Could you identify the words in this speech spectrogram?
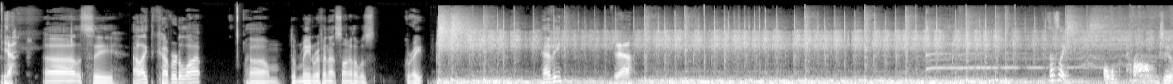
Yeah. Uh, let's see. I liked covered a lot. Um, the main riff in that song I thought was great. Heavy. yeah. Sounds like old prong too.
